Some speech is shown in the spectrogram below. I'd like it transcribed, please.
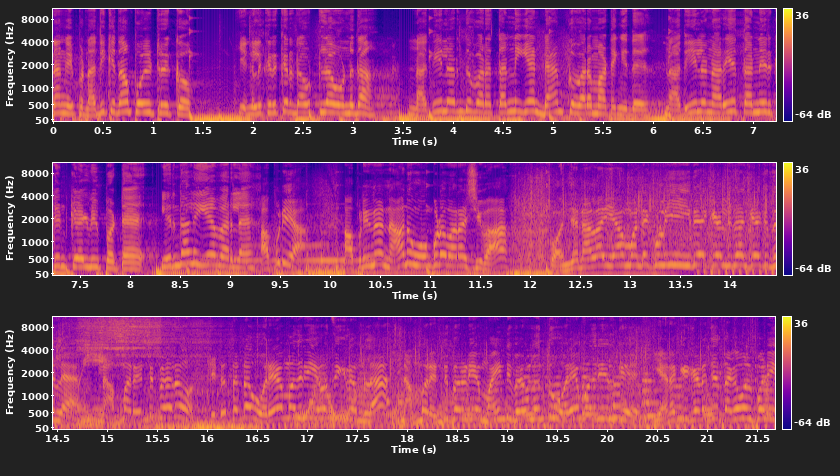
நாங்க இப்ப நதிக்கு தான் போயிட்டு இருக்கோம். எங்களுக்கு இருக்கிற டவுட்ல ஒண்ணுதான். நதியில இருந்து வர தண்ணி ஏன் டேம்க்கு வர மாட்டேங்குது நதியில நிறைய தண்ணி இருக்குன்னு கேள்விப்பட்டேன். இருந்தாலும் ஏன் வரல? அப்படியா? அப்படின்னா நானும் உன் கூட வரேன் சிவா. கொஞ்ச நாளா என் மண்டைக்குள்ளேயும் இதே கேள்வி தான் கேக்குதுல்ல. நம்ம ரெண்டு பேரும் கிட்டத்தட்ட ஒரே மாதிரி யோசிக்கிறோம்ல. நம்ம ரெண்டு பேருடைய மைண்ட் வேவ்லந்து ஒரே மாதிரி இருக்கு. எனக்கு கிடைச்ச தகவல் படி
